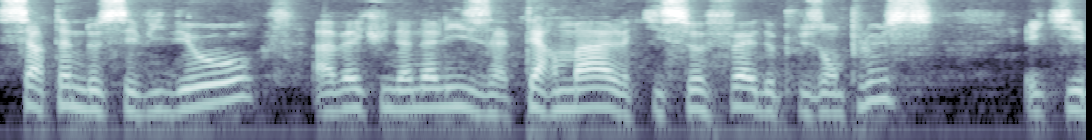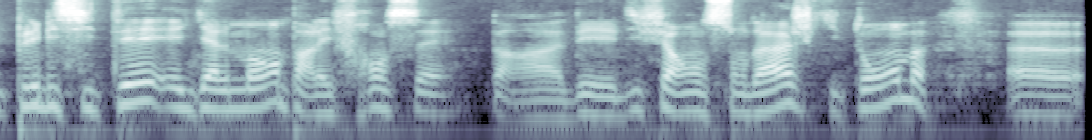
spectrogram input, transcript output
certaines de ces vidéos avec une analyse thermale qui se fait de plus en plus et qui est plébiscitée également par les Français, par euh, des différents sondages qui tombent euh,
